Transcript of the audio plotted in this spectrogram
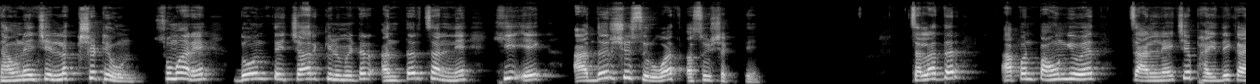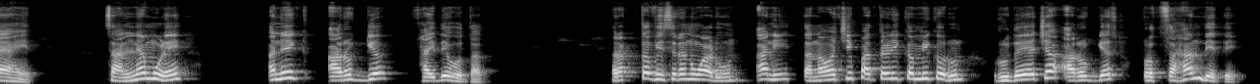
धावण्याचे लक्ष ठेवून सुमारे दोन ते चार किलोमीटर अंतर चालणे ही एक आदर्श सुरुवात असू शकते. चला तर आपण पाहून घेऊयात चालण्याचे फायदे काय आहेत. चालण्यामुळे अनेक आरोग्य फायदे होतात. रक्तविसरण वाढवून आणि तणावाची पातळी कमी करून हृदयाच्या आरोग्यास प्रोत्साहन देते.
